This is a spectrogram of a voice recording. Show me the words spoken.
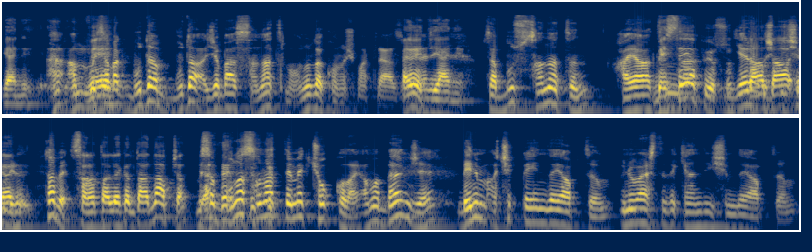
Yani Ha, ama ve- mesela bak bu da bu da acaba sanat mı? Onu da konuşmak lazım. evet yani mesela bu sanatın hayatında beste yapıyorsun. yer Daha- alış daha biçimini- yani- Tabii. sanatla alakalı daha ne yapacaksın? Mesela buna sanat demek çok kolay ama bence benim açık beyinde yaptığım, üniversitede kendi işimde yaptığım,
